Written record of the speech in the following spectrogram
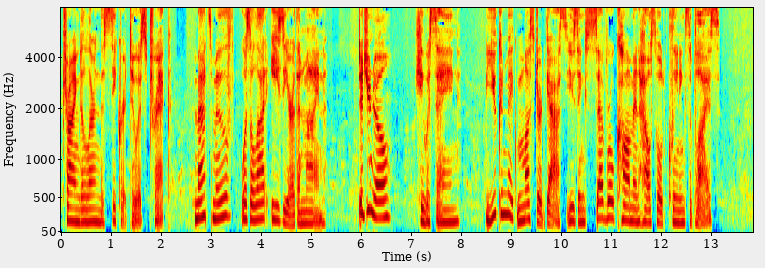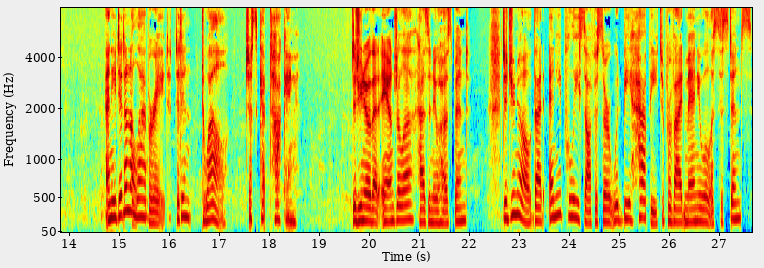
trying to learn the secret to his trick. Matt's move was a lot easier than mine. Did you know? He was saying. You can make mustard gas using several common household cleaning supplies. And he didn't elaborate, didn't dwell, just kept talking. Did you know that Angela has a new husband? Did you know that any police officer would be happy to provide manual assistance?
